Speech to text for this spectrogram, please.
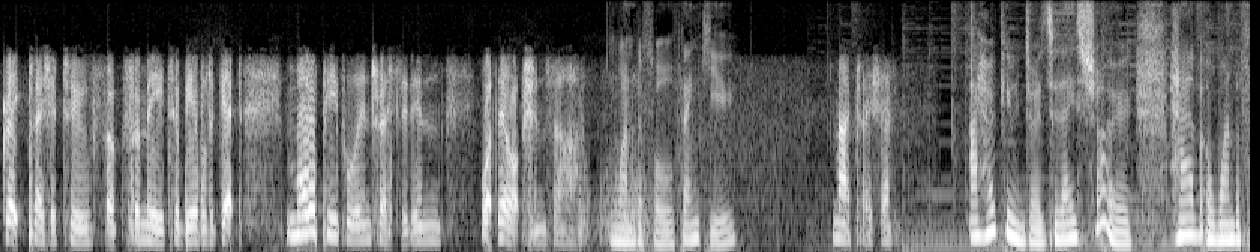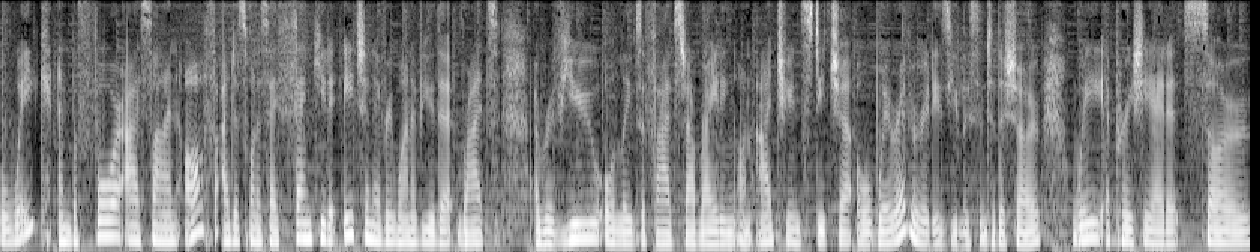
great pleasure too for for me to be able to get more people interested in what their options are. Wonderful, thank you. My pleasure. I hope you enjoyed today's show. Have a wonderful week. And before I sign off, I just want to say thank you to each and every one of you that writes a review or leaves a five star rating on iTunes, Stitcher, or wherever it is you listen to the show. We appreciate it so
